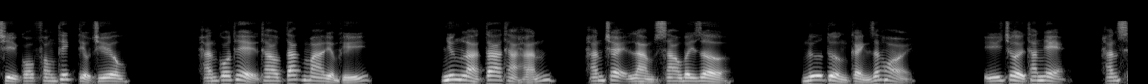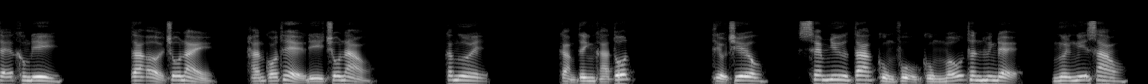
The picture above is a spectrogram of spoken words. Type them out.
Chỉ có phong thích tiểu chiêu. Hắn có thể thao tác ma hiểm khí. Nhưng là ta thả hắn, hắn chạy làm sao bây giờ? Nữ tưởng cảnh giác hỏi. Ý trời than nhẹ, hắn sẽ không đi. Ta ở chỗ này, hắn có thể đi chỗ nào? Các ngươi, cảm tình khá tốt. Tiểu chiêu, xem như ta cùng phụ cùng mẫu thân huynh đệ, ngươi nghĩ sao?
